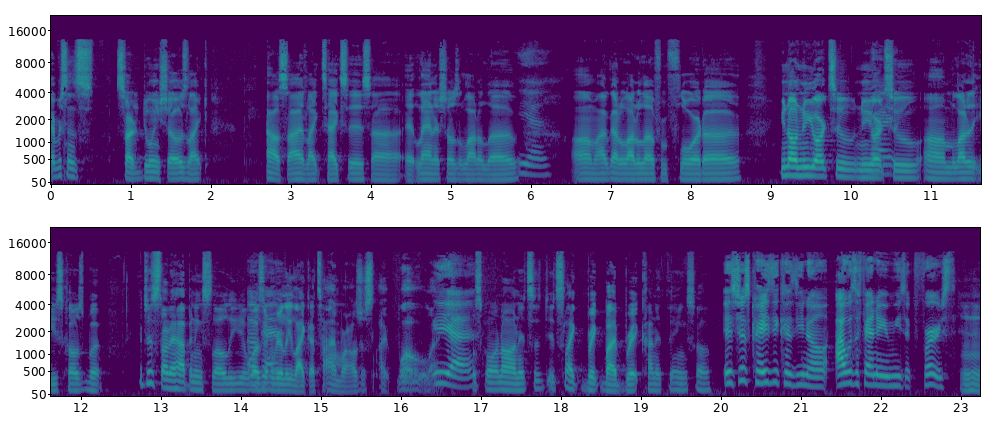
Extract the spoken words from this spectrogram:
ever since started doing shows like outside, like Texas, uh, Atlanta shows a lot of love. Yeah. Um, I've got a lot of love from Florida, you know, New York too, New York Right. too. Um, a lot of the East Coast, but it just started happening slowly. It wasn't really like a time where I was just like, whoa, like, Yeah. what's going on? It's a, it's like brick by brick kind of thing. So It's just crazy because you know I was a fan of your music 1st Mm-hmm.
